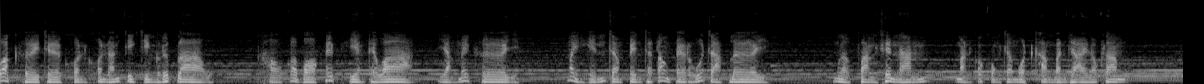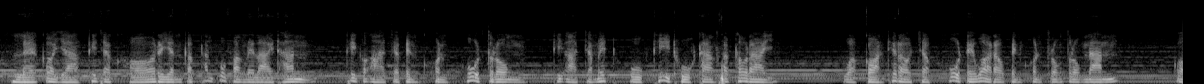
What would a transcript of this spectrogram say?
ว่าเคยเจอคนคนนั้นจริง ๆ หรือเปล่า เขาก็บอกได้เพียงแต่ว่ายังไม่เคย ไม่เห็นจำเป็นจะต้องไปรู้จักเลย เมื่อฟังเช่นนั้น มันก็คงจะหมดคำบรรยายแล้วครับ และก็อยากที่จะขอเรียนกับท่านผู้ฟังหลายๆท่าน ที่ก็อาจจะเป็นคนพูดตรง ที่อาจจะไม่ถูกที่ถูกทางสักเท่าไหร่ว่าก่อนที่เราจะพูดได้ว่าเราเป็นคนตรงๆนั้น ก็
